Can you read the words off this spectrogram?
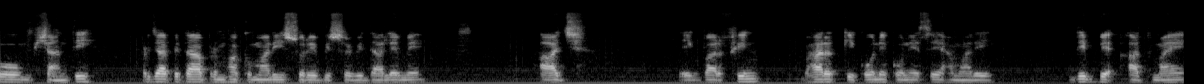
ओम शांति। प्रजापिता ब्रह्मा कुमारी सूर्य विश्वविद्यालय में आज एक बार फिर भारत के कोने कोने से हमारे दिव्य आत्माएँ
